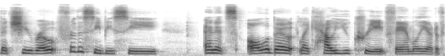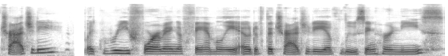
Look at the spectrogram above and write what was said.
that she wrote for the CBC, and it's all about like how you create family out of tragedy, like reforming a family out of the tragedy of losing her niece.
